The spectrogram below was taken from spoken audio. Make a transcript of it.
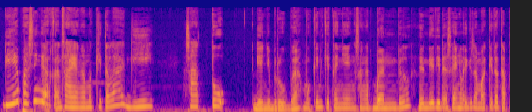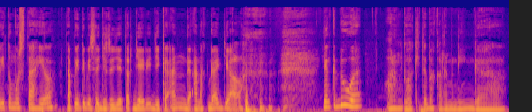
dia pasti nggak akan sayang sama kita lagi. Satu, dianya berubah, mungkin kitanya yang sangat bandel dan dia tidak sayang lagi sama kita, tapi itu mustahil. Tapi itu bisa jadi terjadi jika anda anak dajal. yang kedua, orang tua kita bakalan meninggal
